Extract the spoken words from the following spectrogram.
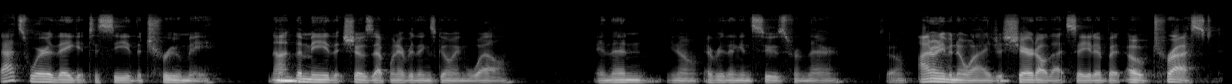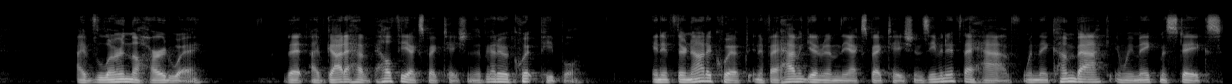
that's where they get to see the true me, not mm-hmm. the me that shows up when everything's going well. And then, you know, everything ensues from there. So I don't even know why I just shared all that, Saiyyidah, but oh, trust. I've learned the hard way that I've got to have healthy expectations. I've got to equip people. And if they're not equipped, and if I haven't given them the expectations, even if they have, when they come back and we make mistakes,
